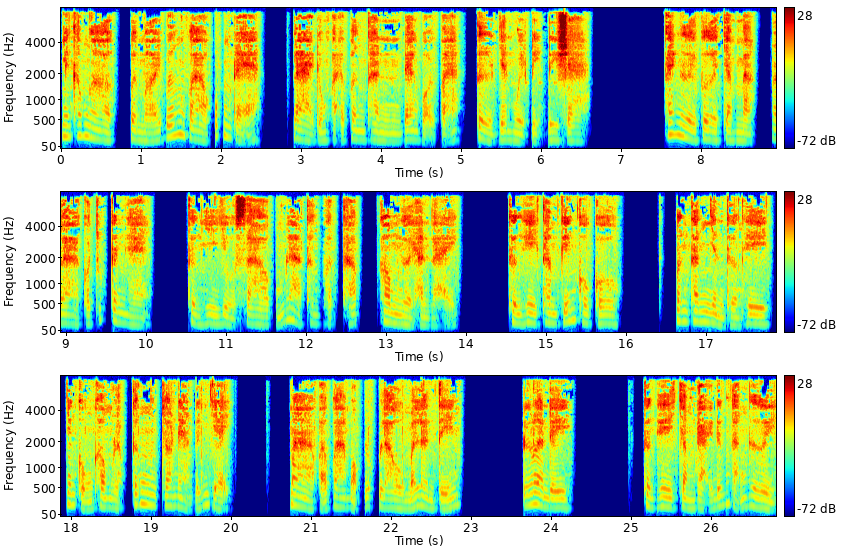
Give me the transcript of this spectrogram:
Nhưng không ngờ vừa mới bước vào khúc rẽ, lại đụng phải Vân Thành đang vội vã từ danh nguyệt điện đi ra. Hai người vừa chầm mặt là có chút kinh ngạc, Thường Hy dù sao cũng là thân phật thấp, không người hành lễ. Thường Hy thăm kiến cô cô. Vân Thanh nhìn Thường Hy nhưng cũng không lập tức cho nàng đứng dậy, mà phải qua một lúc lâu mới lên tiếng. Đứng lên đi. Thường Hy chầm đại đứng thẳng người.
